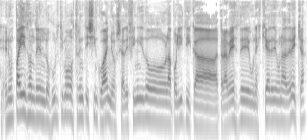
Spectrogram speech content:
en un país donde en los últimos 35 años se ha definido la política a través de una izquierda y una derecha,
